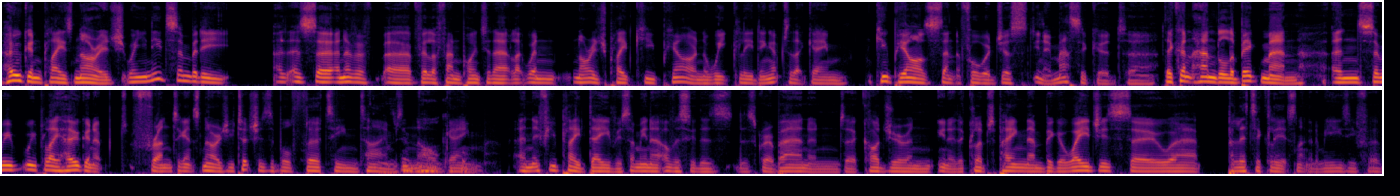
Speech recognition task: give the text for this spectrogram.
Hogan plays Norwich, where you need somebody as, as uh, another uh, Villa fan pointed out, like when Norwich played QPR in the week leading up to that game, QPR's centre forward just, you know, massacred. Uh, they couldn't handle the big man, and so we, we play Hogan up front against Norwich. He touches the ball 13 times in the whole game. And if you play Davis, I mean, uh, obviously there's there's Grabban and uh, Kodjia, and you know the club's paying them bigger wages, so uh, politically it's not going to be easy for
